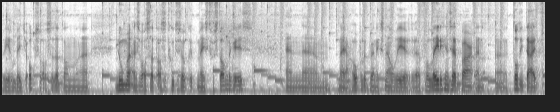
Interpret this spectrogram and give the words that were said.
weer een beetje op, zoals ze dat dan uh, noemen. En zoals dat als het goed is ook het meest verstandige is. En um, nou ja, hopelijk ben ik snel weer volledig inzetbaar. En tot die tijd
